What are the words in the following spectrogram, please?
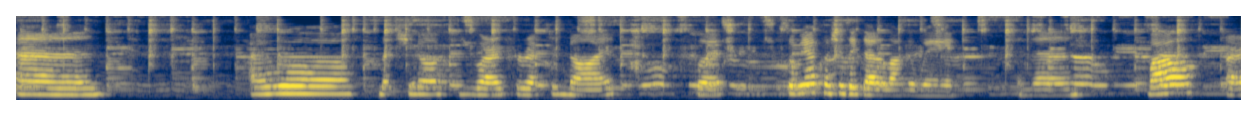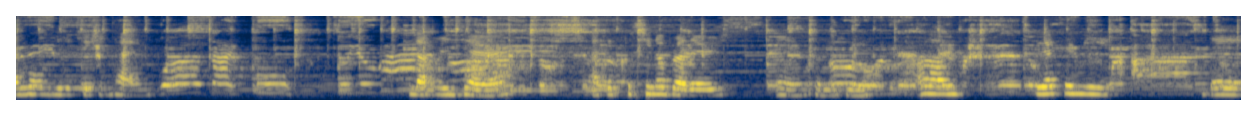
and I will let you know if you are correct or not. But so we had questions like that along the way, and then while our home visitation time that was there at the Casino Brothers in Kalihi, um, we got to meet the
